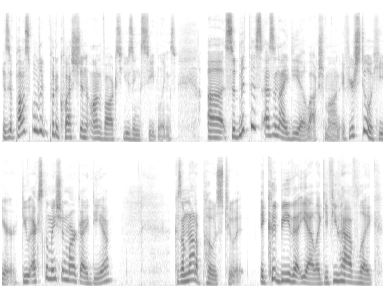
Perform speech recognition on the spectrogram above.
Is it possible to put a question on Vox using seedlings? Uh, submit this as an idea, Lakshman. If you're still here, do exclamation mark idea, because I'm not opposed to it. It could be that yeah, like if you have like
